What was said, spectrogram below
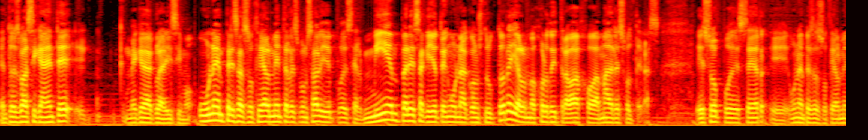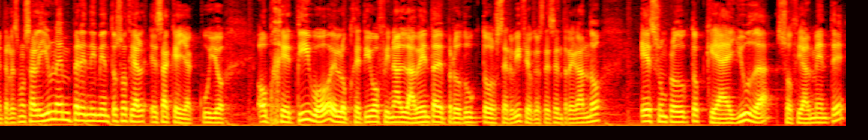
Entonces, básicamente, eh, me queda clarísimo. Una empresa socialmente responsable puede ser mi empresa, que yo tengo una constructora y a lo mejor doy trabajo a madres solteras. Eso puede ser eh, una empresa socialmente responsable. Y un emprendimiento social es aquella cuyo objetivo, el objetivo final, la venta de producto o servicio que estés entregando, es un producto que ayuda socialmente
